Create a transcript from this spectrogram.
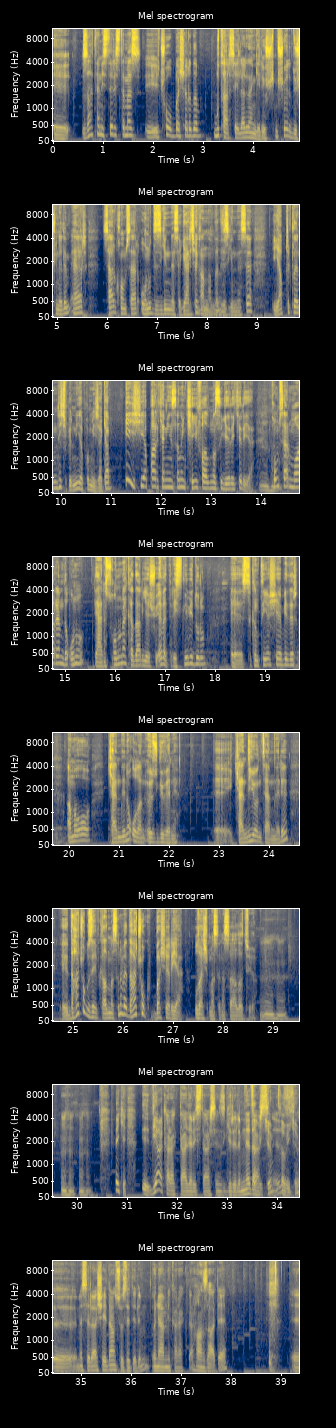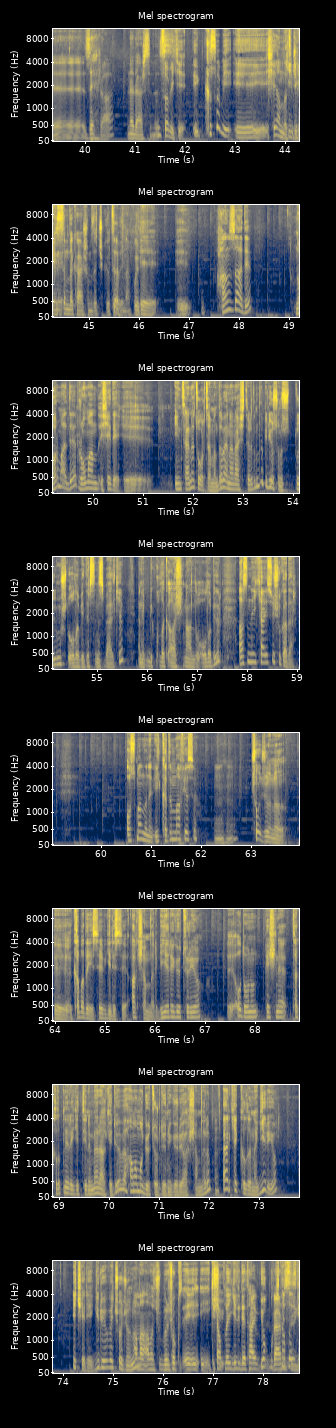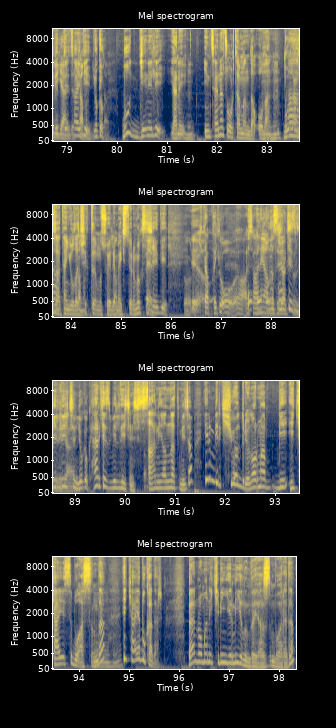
E, zaten ister istemez e, çoğu başarıda bu tarz şeylerden geliyor. Şimdi şöyle düşünelim eğer serkomiser onu dizginlese gerçek anlamda dizginlese yaptıklarının hiçbirini yapamayacak. Ya bir işi yaparken insanın keyif alması gerekir ya. Komiser Muharrem de onu yani sonuna kadar yaşıyor. Evet riskli bir durum. e, sıkıntı yaşayabilir ama o kendine olan özgüveni e, kendi yöntemleri e, daha çok zevk almasını ve daha çok başarıya ulaşmasını sağlatıyor. Hı hı. Peki e, diğer karakterlere isterseniz girelim ne Tabii ki, dersiniz? tabii ki. E, mesela şeyden söz edelim önemli karakter Hanzade, E, Zehra ne dersiniz? Tabii ki. E, kısa bir e, şey anlatayım. İkinci gene. kısımda karşımıza çıkıyor tabii, Tabii. Buyurun. E, e, Hanzade Normalde roman şeyde e, internet ortamında ben araştırdığımda biliyorsunuz duymuş da olabilirsiniz belki. Hani bir kulak aşinalığı olabilir. Aslında hikayesi şu kadar. Osmanlı'nın ilk kadın mafyası. Çocuğunu e, kabadayı sevgilisi akşamları bir yere götürüyor. E, o da onun peşine takılıp nereye gittiğini merak ediyor ve hamama götürdüğünü görüyor akşamları. Erkek kılığına giriyor. içeriye giriyor ve çocuğunu Ama ama böyle çok e, e, kitapla ilgili detay Yok bu vermişsiniz gibi geldi. detay Tamam, değil. Yok yok. tamam. Bu geneli yani internet ortamında olan. Buradan Ha, zaten yola tamam. çıktığımı söylemek istiyorum. Yoksa Evet. şey değil. Doğru. Ee, Kitaptaki o O- sahneyi o- herkes anlatacaksınız gibi bildiği için geldi. yok yok herkes bildiği için sahneyi anlatmayacağım. 21 kişi öldürüyor. Normal bir hikayesi bu aslında. Hikaye bu kadar. Ben romanı 2020 yılında yazdım bu arada.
